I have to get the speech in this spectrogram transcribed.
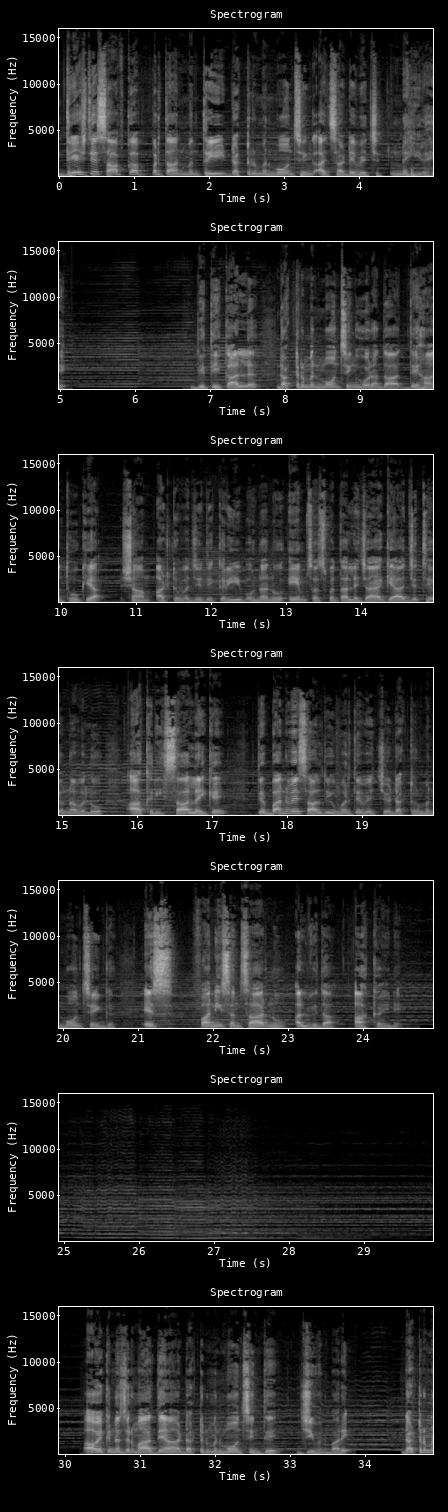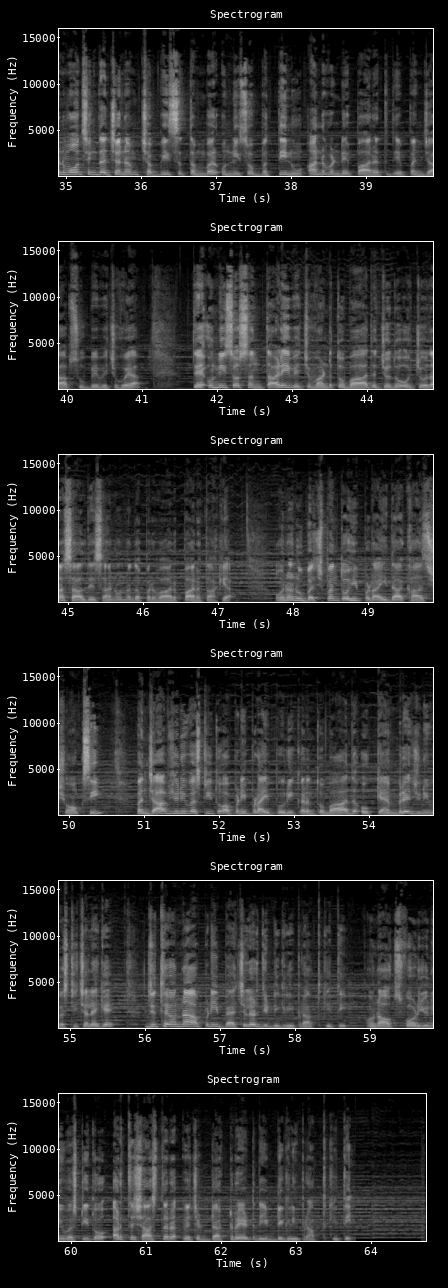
ਦੇਸ਼ ਦੇ ਸਾਬਕਾ ਪ੍ਰਧਾਨ ਮੰਤਰੀ ਡਾਕਟਰ ਮਨਮੋਹਨ ਸਿੰਘ ਅੱਜ ਸਾਡੇ ਵਿੱਚ ਨਹੀਂ ਰਹੇ। ਬੀਤੀ ਕੱਲ ਡਾਕਟਰ ਮਨਮੋਹਨ ਸਿੰਘ ਹੋਰਾਂ ਦਾ ਦੇਹਾਂਤ ਹੋ ਗਿਆ। ਸ਼ਾਮ 8 ਵਜੇ ਦੇ ਕਰੀਬ ਉਹਨਾਂ ਨੂੰ ਏਮਸ ਹਸਪਤਾਲ ਲਿਜਾਇਆ ਗਿਆ, ਜਿੱਥੇ ਉਹਨਾਂ ਵੱਲੋਂ ਆਖਰੀ ਸਾਹ ਲਈ ਗਏ ਤੇ 92 ਸਾਲ ਦੀ ਉਮਰ ਦੇ ਵਿੱਚ ਡਾਕਟਰ ਮਨਮੋਹਨ ਸਿੰਘ ਇਸ ਫਾਨੀ ਸੰਸਾਰ ਨੂੰ ਅਲਵਿਦਾ ਆਖ ਗਏ ਨੇ। ਆਓ ਇੱਕ ਨਜ਼ਰ ਮਾਰਦੇ ਹਾਂ ਡਾਕਟਰ ਮਨਮੋਹਨ ਸਿੰਘ ਦੇ ਜੀਵਨ ਬਾਰੇ। ਡਾਕਟਰ ਮਨਮੋਹਨ ਸਿੰਘ ਦਾ ਜਨਮ 26 ਸਤੰਬਰ 1932 ਨੂੰ ਅਨਵੰਡੇ ਭਾਰਤ ਦੇ ਪੰਜਾਬ ਸੂਬੇ ਵਿੱਚ ਹੋਇਆ ਤੇ 1947 ਵਿੱਚ ਵੰਡ ਤੋਂ ਬਾਅਦ ਜਦੋਂ ਉਹ 14 ਸਾਲ ਦੇ ਸਨ, ਉਹਨਾਂ ਦਾ ਪਰਿਵਾਰ ਭਾਰਤ ਆ ਗਿਆ। ਉਹਨਾਂ ਨੂੰ ਬਚਪਨ ਤੋਂ ਹੀ ਪੜ੍ਹਾਈ ਦਾ ਖਾਸ ਸ਼ੌਂਕ ਸੀ। ਪੰਜਾਬ ਯੂਨੀਵਰਸਿਟੀ ਤੋਂ ਆਪਣੀ ਪੜ੍ਹਾਈ ਪੂਰੀ ਕਰਨ ਤੋਂ ਬਾਅਦ ਉਹ ਕੈਂਬਰਿਜ ਯੂਨੀਵਰਸਿਟੀ ਚਲੇ ਗਏ, ਜਿੱਥੇ ਉਹਨਾਂ ਆਪਣੀ ਬੈਚਲਰ ਦੀ ਡਿਗਰੀ ਪ੍ਰਾਪਤ ਕੀਤੀ। ਉਹਨਾਂ ਆਕਸਫੋਰਡ ਯੂਨੀਵਰਸਿਟੀ ਤੋਂ ਅਰਥ ਸ਼ਾਸਤਰ ਵਿੱਚ ਡਾਕਟਰੇਟ ਦੀ ਡਿਗਰੀ ਪ੍ਰਾਪਤ ਕੀਤੀ।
